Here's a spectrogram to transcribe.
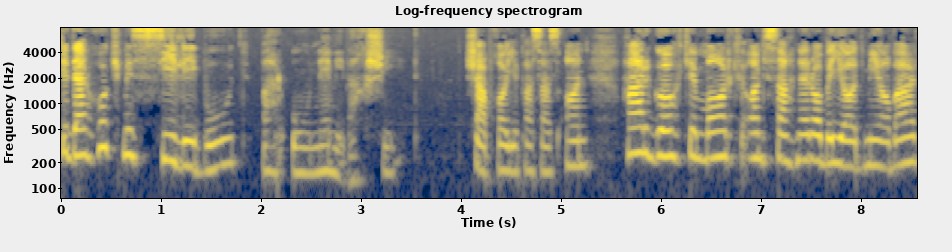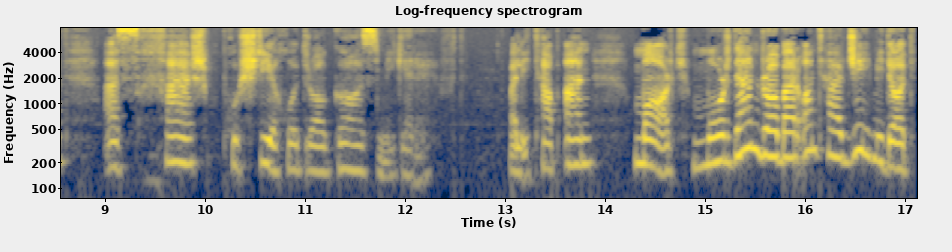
که در حکم سیلی بود بر او نمیبخشید شبهای پس از آن هرگاه که مارک آن صحنه را به یاد میآورد از خشم پشتی خود را گاز می گرفت. ولی طبعا مارک مردن را بر آن ترجیح می‌داد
